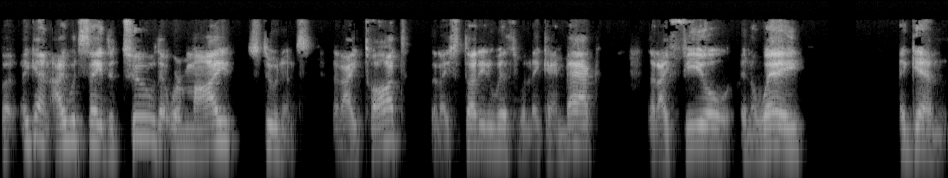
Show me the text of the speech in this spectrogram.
But again, I would say the two that were my students that I taught, that I studied with when they came back, that I feel in a way, again,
